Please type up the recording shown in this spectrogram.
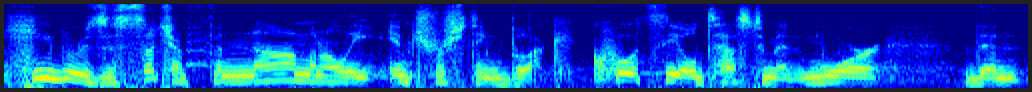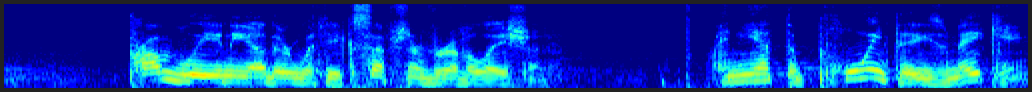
Hebrews is such a phenomenally interesting book. Quotes the Old Testament more than probably any other, with the exception of Revelation. And yet, the point that he's making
